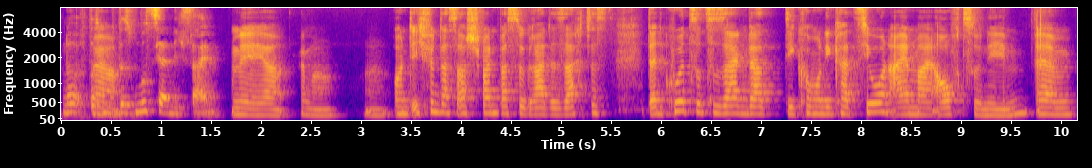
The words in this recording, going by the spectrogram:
Ne? Das, ja. das muss ja nicht sein. Nee, ja, genau. Und ich finde das auch spannend, was du gerade sagtest, dann kurz sozusagen da die Kommunikation einmal aufzunehmen. Ähm,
